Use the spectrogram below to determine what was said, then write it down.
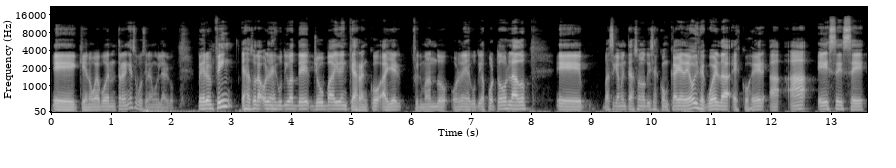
eh, que no voy a poder entrar en eso porque sería muy largo. Pero en fin, esas son las órdenes ejecutivas de Joe Biden que arrancó ayer firmando órdenes ejecutivas por todos lados. Eh, Básicamente esas son noticias con calle de hoy. Recuerda escoger a ASC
